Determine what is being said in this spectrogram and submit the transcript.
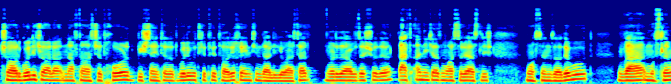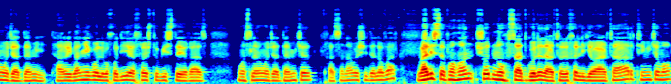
چهار گلی که حالا نفت مسجد خورد بیشترین تعداد گلی بود که توی تاریخ این تیم در لیگ برتر وارد دروازه شده. قطعا یکی از موثرهای اصلیش محسن زاده بود و مسلم مجدمی. تقریبا یه گل به خودی اخراج تو 20 دقیقه از مسلم مجدمی که خسته نباشی دلاور. ولی سپاهان شد 900 گله در تاریخ لیگ برتر. تیمی که ما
